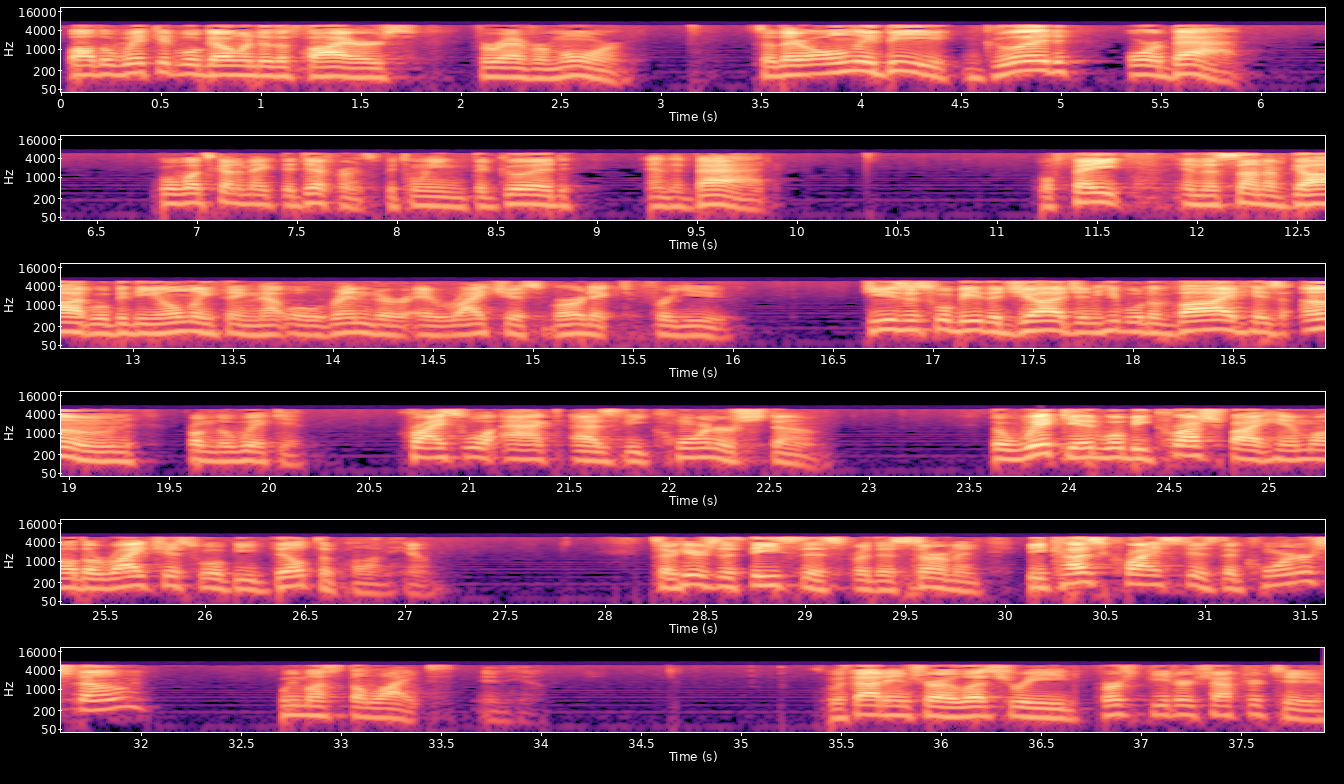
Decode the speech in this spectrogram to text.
while the wicked will go into the fires forevermore. So there will only be good or bad. Well, what's going to make the difference between the good and the bad? Well, faith in the Son of God will be the only thing that will render a righteous verdict for you. Jesus will be the judge and he will divide his own from the wicked. Christ will act as the cornerstone. The wicked will be crushed by him while the righteous will be built upon him. So here's the thesis for this sermon. Because Christ is the cornerstone, we must delight in him. With that intro, let's read 1 Peter chapter 2,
